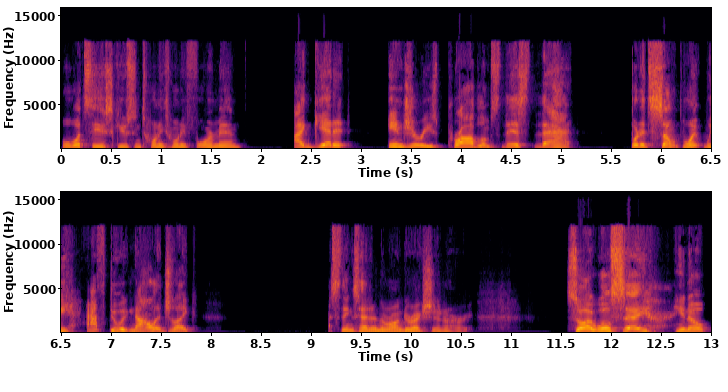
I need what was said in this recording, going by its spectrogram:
Well, what's the excuse in 2024, man? I get it. Injuries, problems, this, that. But at some point, we have to acknowledge like this thing's headed in the wrong direction in a hurry. So I will say, you know,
